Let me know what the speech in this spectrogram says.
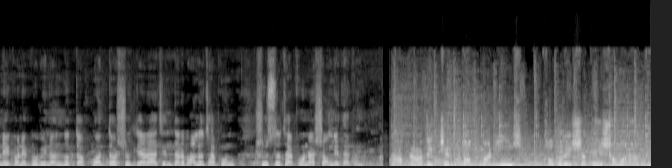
অনেক অনেক অভিনন্দন। তকমার দর্শক যারা আছেন তারা ভালো থাকুন সুস্থ থাকুন আর সঙ্গে থাকুন। আপনারা দেখছেন তকমা নিউজ খবরের সাথে সবার হাতে।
